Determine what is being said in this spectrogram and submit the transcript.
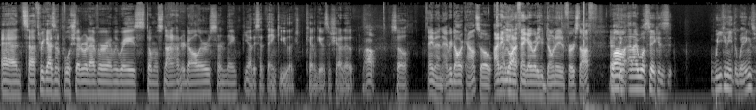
and uh, three guys in a pool shed or whatever, and we raised almost nine hundred dollars. And they, yeah, they said thank you. Like Ken gave us a shout out. Wow. So Hey man, every dollar counts. So I think we Yeah. want to thank everybody who donated first off. yeah, I well, think- and I will say because we can eat the wings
